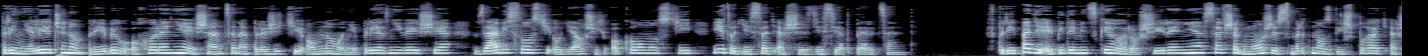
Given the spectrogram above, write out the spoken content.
Pri neliečenom priebehu ochorenia je šanca na prežitie o mnoho nepriaznivejšia, v závislosti od ďalších okolností je to 10 až 60% V prípade epidemického rozšírenia sa však môže smrtnosť vyšplhať až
